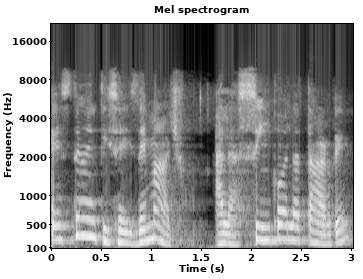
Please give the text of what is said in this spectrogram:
Este 26 de mayo, a las 5 de la tarde,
